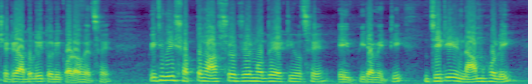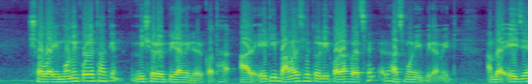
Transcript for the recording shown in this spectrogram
সেটির আদলেই তৈরি করা হয়েছে। পৃথিবীর সপ্তম আশ্চর্যের মধ্যে একটি হচ্ছে এই পিরামিডটি, যেটির নাম হলেই সবাই মনে করে থাকেন মিশরের পিরামিডের কথা। আর এটি বাংলাদেশে তৈরি করা হয়েছে রাজমণি পিরামিড। আমরা এই যে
